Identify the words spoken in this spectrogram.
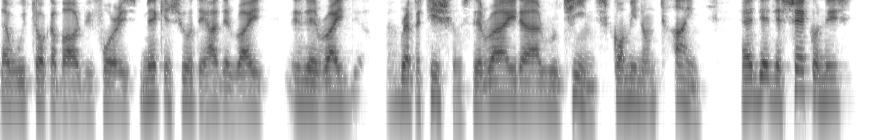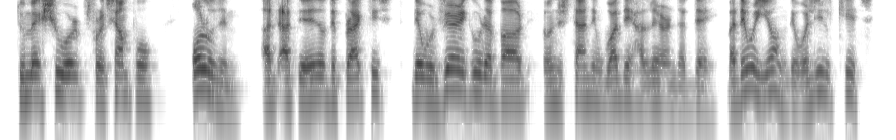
that we talked about before is making sure they have the right, the right repetitions, the right uh, routines coming on time. And the, the second is to make sure, for example, all of them at, at the end of the practice, they were very good about understanding what they had learned that day. But they were young. They were little kids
